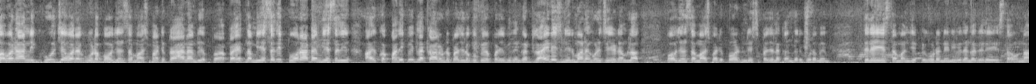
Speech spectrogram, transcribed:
భవనాన్ని కూల్చే వరకు కూడా బహుజన్ సమాజ్ పార్టీ ప్రయాణం ప్రయత్నం చేస్తుంది పోరాటం చేస్తుంది. ఆ యొక్క పది ఫీట్ల కాలంలో ప్రజలకు ఉపయోగపడే విధంగా డ్రైనేజ్ నిర్మాణం కూడా చేయడంలో బహుజన్ సమాజ్ పార్టీ పోరాటం చేసి ప్రజలకు అందరికీ కూడా మేము తెలియజేస్తామని చెప్పి కూడా నేను ఈ విధంగా తెలియజేస్తా ఉన్నా.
